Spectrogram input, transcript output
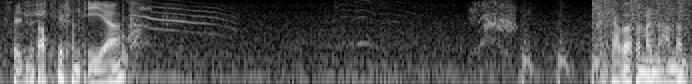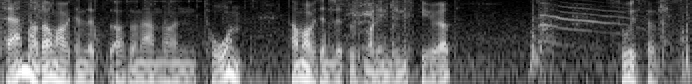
Gefällt mir das hier schon eher. Ich habe auf einmal einen anderen Timer, darum habe ich den letzten, also einen anderen Ton. Darum habe ich den letztes Mal irgendwie nicht gehört. So ist das.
